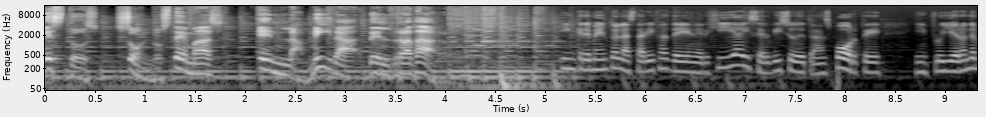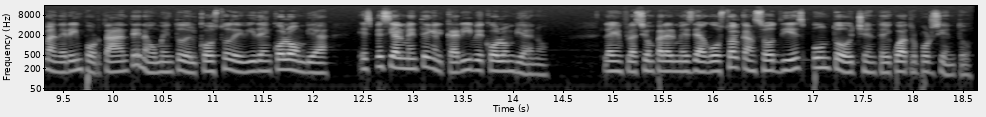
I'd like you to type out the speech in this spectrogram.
Estos son los temas en la mira del radar. Incremento en las tarifas de energía y servicio de transporte influyeron de manera importante en aumento del costo de vida en Colombia, especialmente en el Caribe colombiano. La inflación para el mes de agosto alcanzó 10.84%.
